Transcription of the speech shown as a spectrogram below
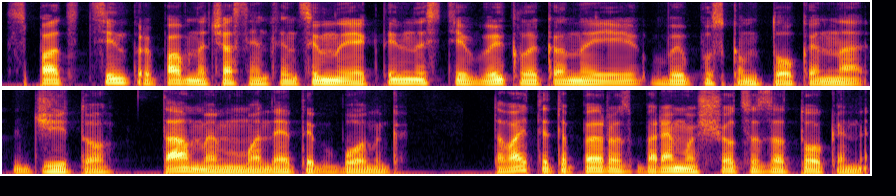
Спад цін припав на час інтенсивної активності, викликаної випуском токена JITO та меммонети BONG. Давайте тепер розберемо, що це за токени.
